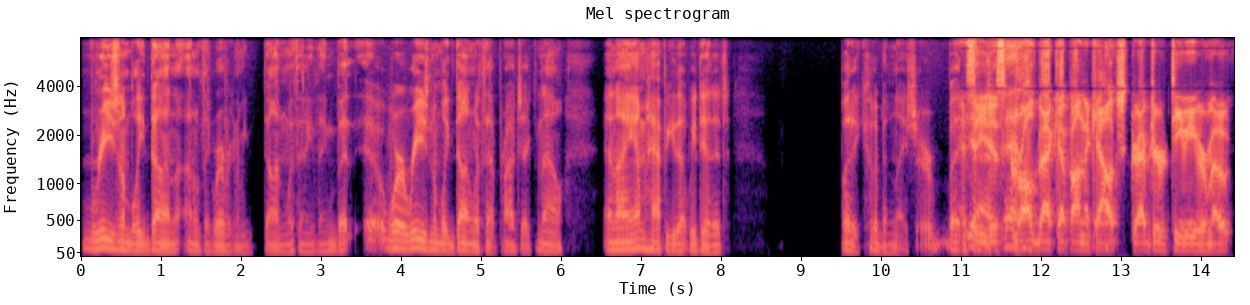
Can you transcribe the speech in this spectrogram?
reasonably done. I don't think we're ever going to be done with anything, but uh, we're reasonably done with that project now. And I am happy that we did it. But it could have been nicer. But And so you just crawled back up on the couch, grabbed your TV remote,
